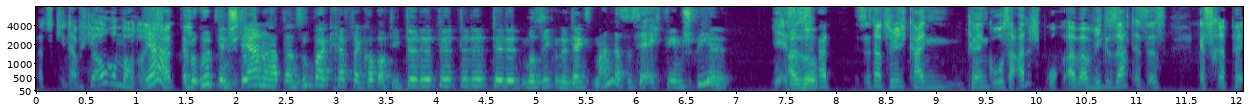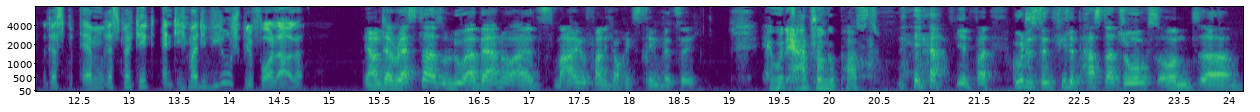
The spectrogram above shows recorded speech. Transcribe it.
Als Kind habe ich die auch gemacht. Und ja, er berührt den Stern und hat dann Superkräfte, dann kommt auch die Musik und du denkst, Mann, das ist ja echt wie im Spiel. Ja, es, Also- ist es ist natürlich kein, kein großer Anspruch, aber wie gesagt, es ist, es ähm, respektiert endlich mal die Videospielvorlage. Ja, und der Wrestler, also Lou Alberno als Mario, fand ich auch extrem witzig. Ja gut, er hat schon gepasst. Ja, auf jeden Fall. Gut, es sind viele Pasta-Jokes und ähm,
